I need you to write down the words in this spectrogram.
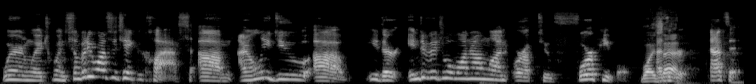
where in which when somebody wants to take a class, um, I only do uh either individual one on one or up to four people. Why is that? That's it.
